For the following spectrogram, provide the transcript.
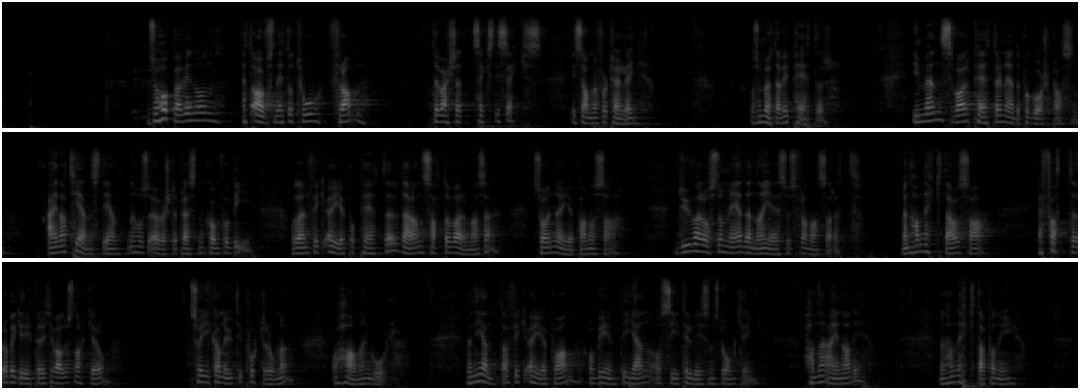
Så hopper vi noen, et avsnitt og to fram til verset 66 i samme fortelling. Og så møter vi Peter. Imens var Peter nede på gårdsplassen. En av tjenestejentene hos øverstepresten kom forbi, og da hun fikk øye på Peter der han satt og varma seg, så hun nøye på han og sa, 'Du var også med denne Jesus fra Nasaret.' Men han nekta og sa, 'Jeg fatter og begriper ikke hva du snakker om.' Så gikk han ut i portrommet, og hanen gol. Men jenta fikk øye på han og begynte igjen å si til de som sto omkring. Han er en av de. Men han nekta på ny.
